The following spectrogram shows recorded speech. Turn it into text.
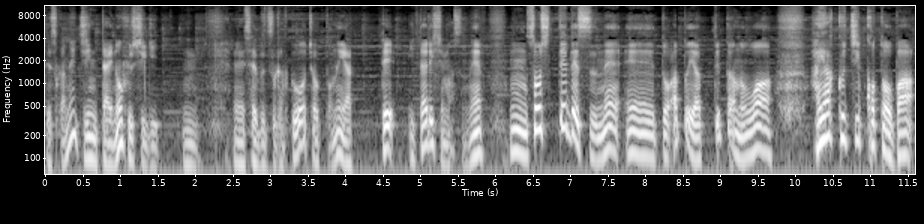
ですかね。人体の不思議。うん。えー、生物学をちょっとね、やっていたりしますね。うん。そしてですね、えっ、ー、と、あとやってたのは、早口言葉。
